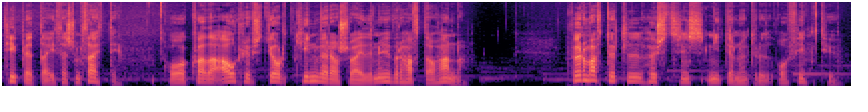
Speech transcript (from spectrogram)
Tíbeta í þessum þætti og hvaða áhrif stjórn kínveri á svæðinu hefur haft á hana. Förum aftur til haustsins 1950.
